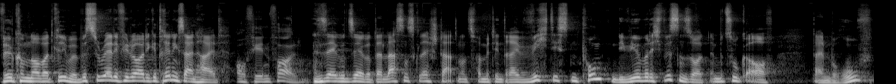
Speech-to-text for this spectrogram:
Willkommen Norbert Griebe. Bist du ready für die heutige Trainingseinheit? Auf jeden Fall. Sehr gut, sehr gut. Dann lass uns gleich starten und zwar mit den drei wichtigsten Punkten, die wir über dich wissen sollten in Bezug auf deinen Beruf,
